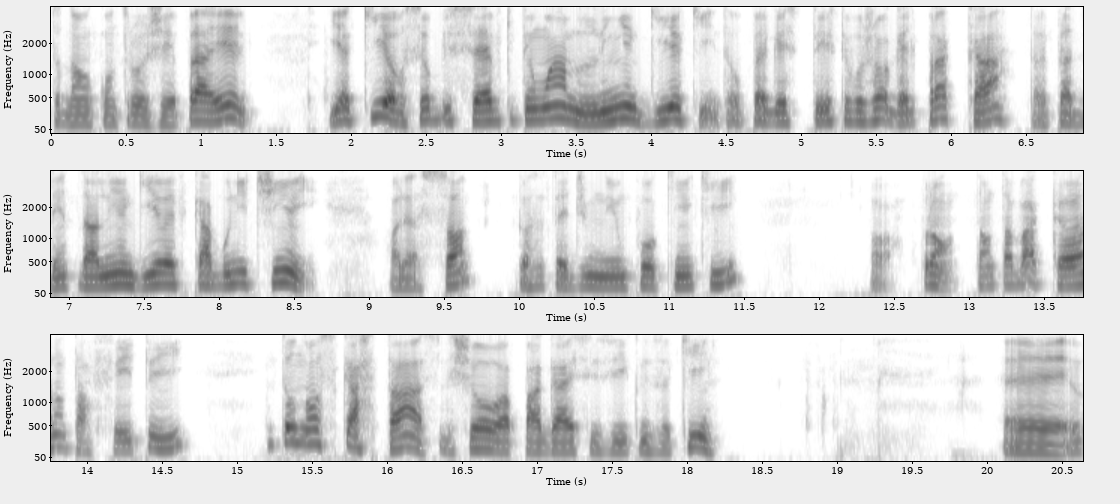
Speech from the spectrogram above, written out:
vou dar um Ctrl G para ele. E aqui ó, você observa que tem uma linha guia aqui. Então eu vou pegar esse texto e vou jogar ele para cá, tá? para dentro da linha guia, vai ficar bonitinho aí. Olha só, posso até diminuir um pouquinho aqui. Ó, pronto, então tá bacana, tá feito aí. Então nosso cartaz, deixa eu apagar esses ícones aqui. É,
